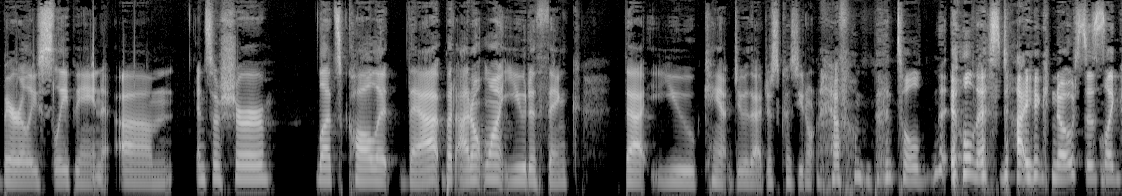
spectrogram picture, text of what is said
barely sleeping. Um, and so, sure, let's call it that. But I don't want you to think that you can't do that just because you don't have a mental illness diagnosis. Like,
